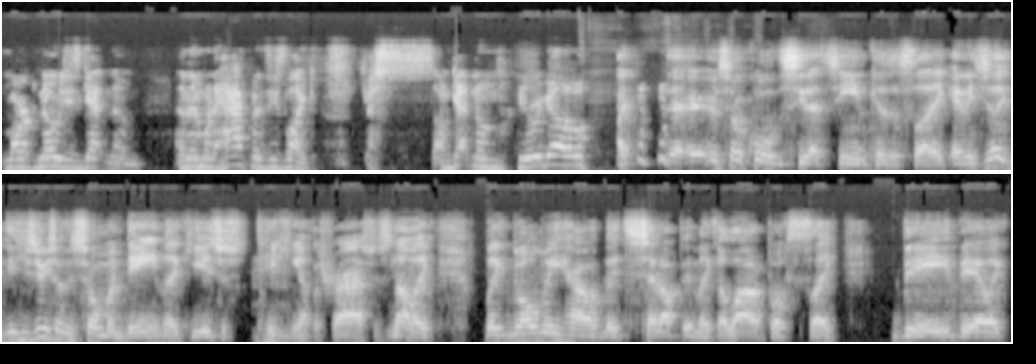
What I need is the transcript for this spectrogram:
Mark knows he's getting them. And then when it happens, he's like, "Yes, I'm getting them. Here we go." I, it was so cool to see that scene because it's like, and he's like he's doing something so mundane. Like he is just Mm-hmm. taking out the trash. It's not like like normally how it's set up in like a lot of books. It's like they they're like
